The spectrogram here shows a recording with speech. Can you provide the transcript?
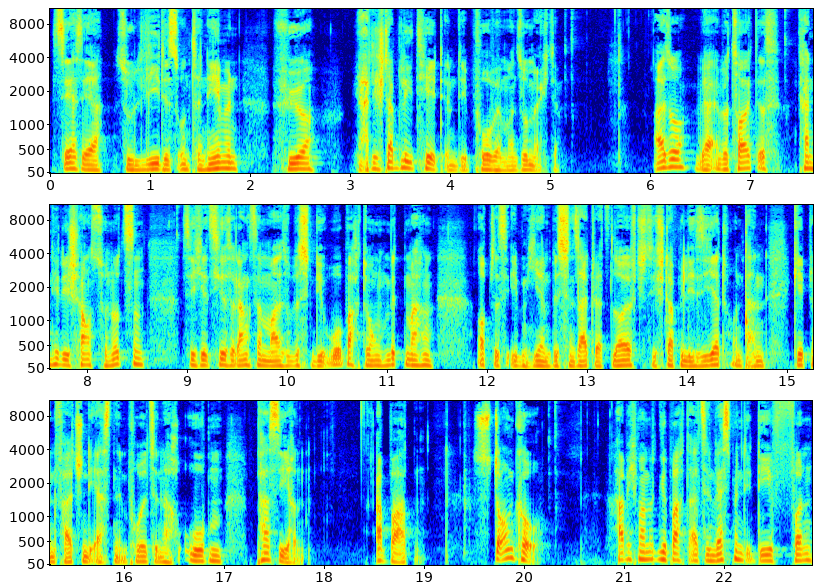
sehr, sehr solides Unternehmen für ja, die Stabilität im Depot, wenn man so möchte. Also, wer überzeugt ist, kann hier die Chance zu nutzen, sich jetzt hier so langsam mal so ein bisschen die Beobachtungen mitmachen, ob das eben hier ein bisschen seitwärts läuft, sich stabilisiert und dann gegebenenfalls schon die ersten Impulse nach oben passieren. Abwarten. Stone Co. habe ich mal mitgebracht als Investmentidee von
